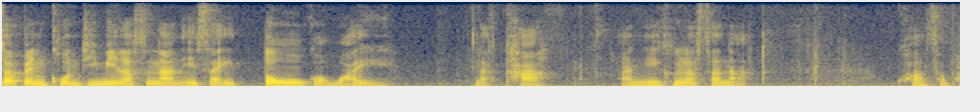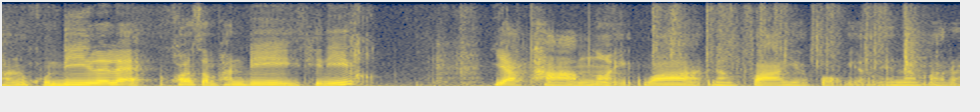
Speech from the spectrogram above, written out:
จะเป็นคนที่มีลักษณะนิสัยโตกว่าวัยนะคะ อันนี้คือลักษณะความสัมพันธ์ของคุณดีเลยแหละ ความสัมพันธ์ดีทีนี้อยากถามหน่อยว่านางฟ้าอยากบอกอยากแนะนำอะไร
